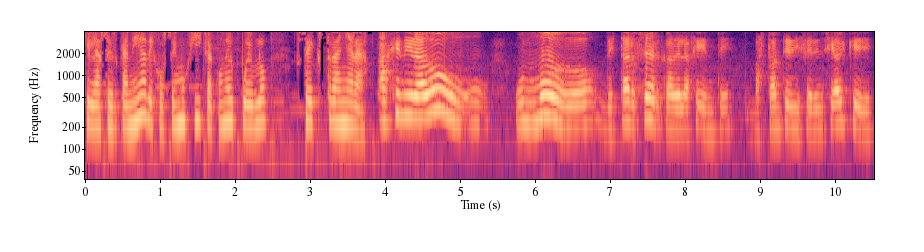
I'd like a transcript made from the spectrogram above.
que la cercanía de José Mujica con el pueblo se extrañará. Ha generado un, modo de estar cerca de la gente bastante diferencial que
